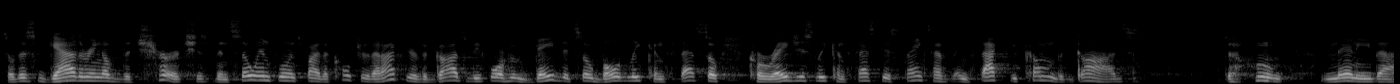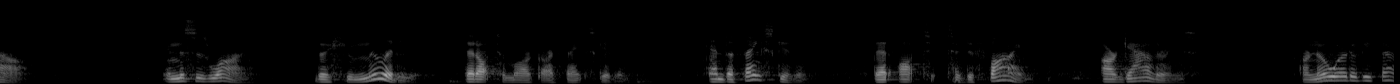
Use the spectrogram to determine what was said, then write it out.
So, this gathering of the church has been so influenced by the culture that I fear the gods before whom David so boldly confessed, so courageously confessed his thanks, have in fact become the gods to whom many bow. And this is why the humility that ought to mark our thanksgiving and the thanksgiving that ought to, to define our gatherings are nowhere to be found.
